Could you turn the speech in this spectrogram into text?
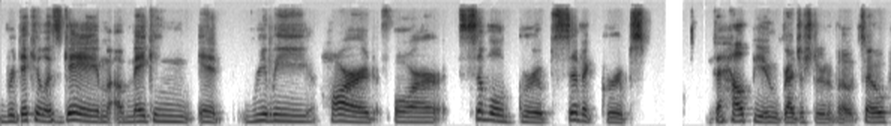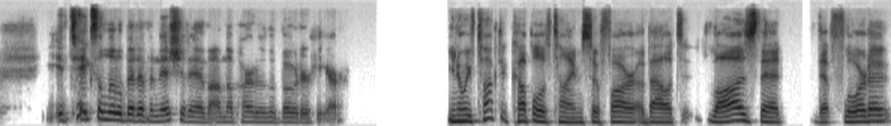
ridiculous game of making it really hard for civil groups, civic groups to help you register to vote. So it takes a little bit of initiative on the part of the voter here. You know, we've talked a couple of times so far about laws that that Florida,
